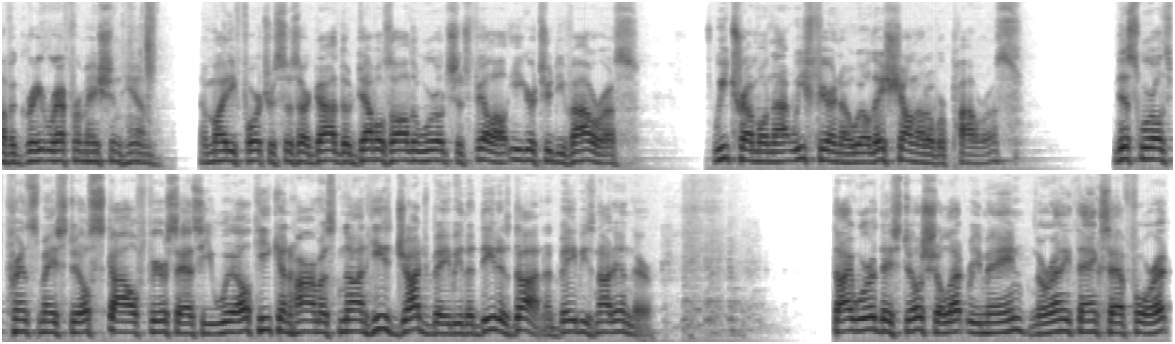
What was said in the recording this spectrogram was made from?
of a great Reformation hymn. A mighty fortress is our God, though devils all the world should fill, all eager to devour us. We tremble not, we fear no ill, they shall not overpower us. This world's prince may still scowl fierce as he will. He can harm us none. He's judge, baby. The deed is done, and baby's not in there. Thy word they still shall let remain, nor any thanks have for it.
